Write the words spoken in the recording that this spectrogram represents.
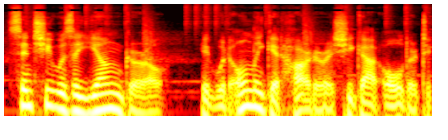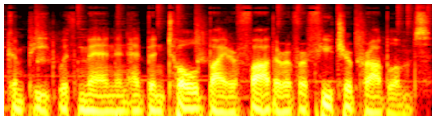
since she was a young girl, it would only get harder as she got older to compete with men and had been told by her father of her future problems.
